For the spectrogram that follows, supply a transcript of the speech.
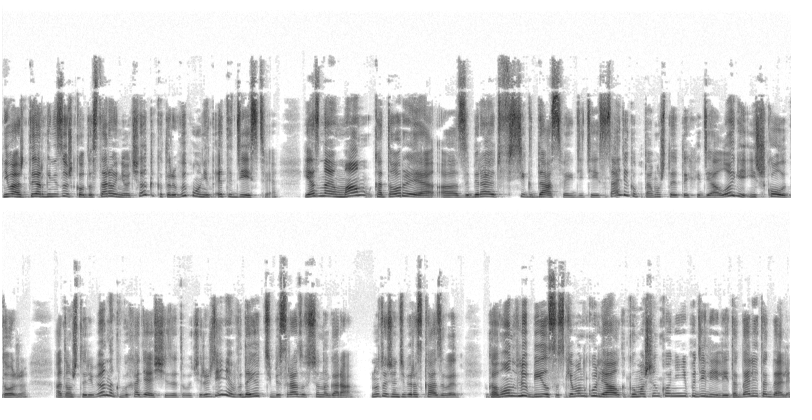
Неважно, ты организуешь кого-то стороннего человека, который выполнит это действие. Я знаю мам, которые э, забирают всегда своих детей из садика, потому что это их идеология, и школы тоже о том, что ребенок, выходящий из этого учреждения, выдает тебе сразу все на гора. Ну, то есть он тебе рассказывает, кого он влюбился, с кем он гулял, какую машинку они не поделили и так далее, и так далее.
